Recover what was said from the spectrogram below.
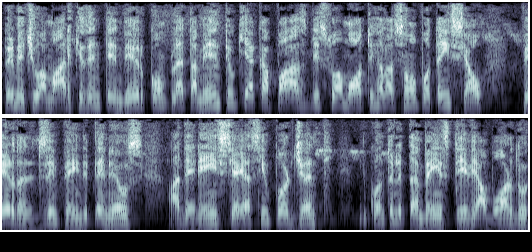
permitiu a Marques entender completamente o que é capaz de sua moto em relação ao potencial, perda de desempenho de pneus, aderência e assim por diante, enquanto ele também esteve a bordo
